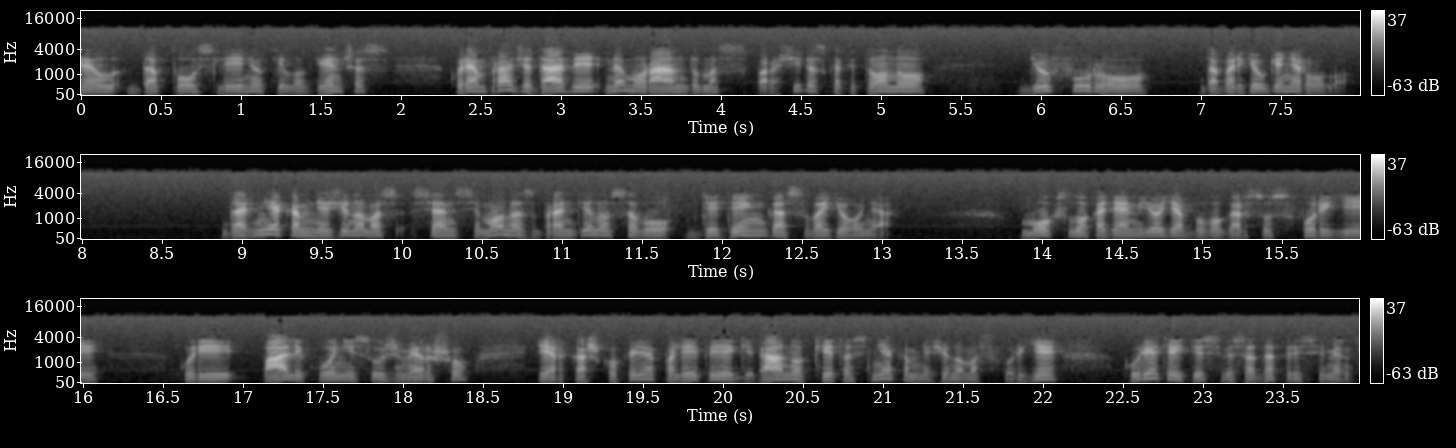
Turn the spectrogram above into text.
dėl Dapo slėnio kilo ginčas, kuriam pradžią davė memorandumas parašytas kapitono Diufuro, dabar jau generolo. Dar niekam nežinomas Sen Simonas brandino savo didingą svajonę. Mokslo akademijoje buvo garsus Fourier, kurį palikuonys užmiršo ir kažkokioje palėpėje gyveno kitas niekam nežinomas furjė, kurie ateitis visada prisimins.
